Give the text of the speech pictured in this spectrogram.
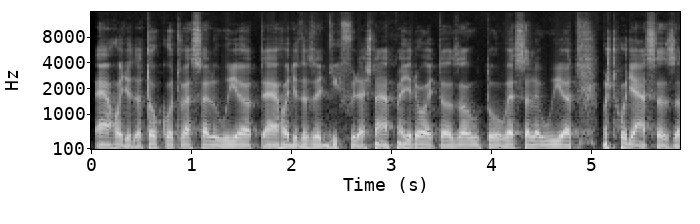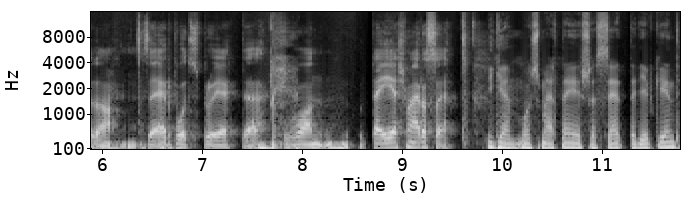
elhagyod a tokot, veszel újat, elhagyod az egyik füles, átmegy rajta az autó, veszel újat. Most hogy állsz ezzel az AirPods projekttel? Van teljes már a szett? Igen, most már teljes a szett egyébként,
